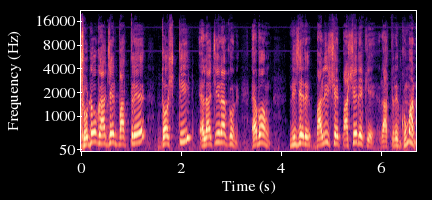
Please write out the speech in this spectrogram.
ছোট কাঁচের পাত্রে দশটি এলাচি রাখুন এবং নিজের বালিশের পাশে রেখে রাত্রে ঘুমান।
